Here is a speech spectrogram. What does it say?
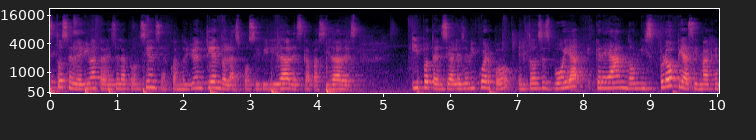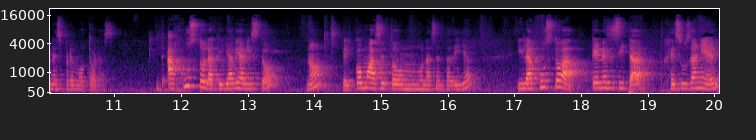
esto se deriva a través de la conciencia. Cuando yo entiendo las posibilidades, capacidades y potenciales de mi cuerpo, entonces voy creando mis propias imágenes premotoras. Ajusto la que ya había visto, ¿no? El cómo hace todo el mundo una sentadilla, y la ajusto a qué necesita Jesús Daniel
